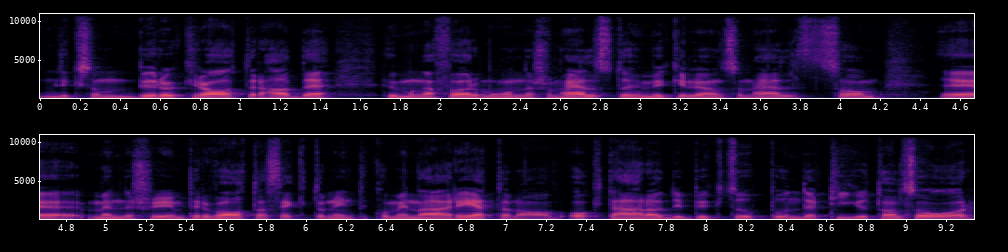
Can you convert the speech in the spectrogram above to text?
liksom byråkrater hade hur många förmåner som helst och hur mycket lön som helst som eh, människor i den privata sektorn inte kom i närheten av. Och det här hade byggts upp under tiotals år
